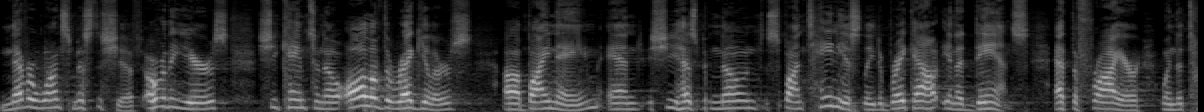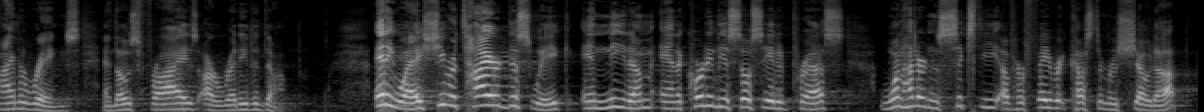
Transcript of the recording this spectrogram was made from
Never once missed a shift. Over the years, she came to know all of the regulars uh, by name, and she has been known spontaneously to break out in a dance at the fryer when the timer rings and those fries are ready to dump. Anyway, she retired this week in Needham, and according to the Associated Press, 160 of her favorite customers showed up.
